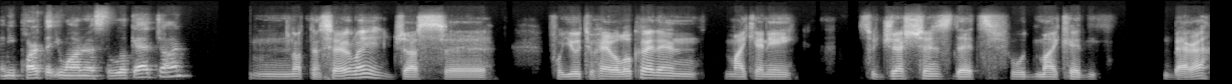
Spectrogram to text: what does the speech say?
any part that you want us to look at, John? Not necessarily, just uh, for you to have a look at and make any suggestions that would make it better.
